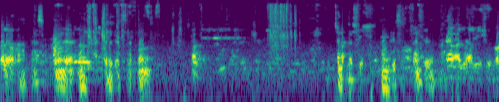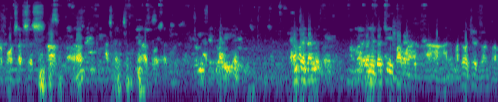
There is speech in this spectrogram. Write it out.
భలే ఉంది. Bless you. Thank you sir thank you I I wish you a lot more success. Huh? Lot more success. కొంచెం ఇటు వచ్చి పాప మగ్గ వచ్చేట్లు పాప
